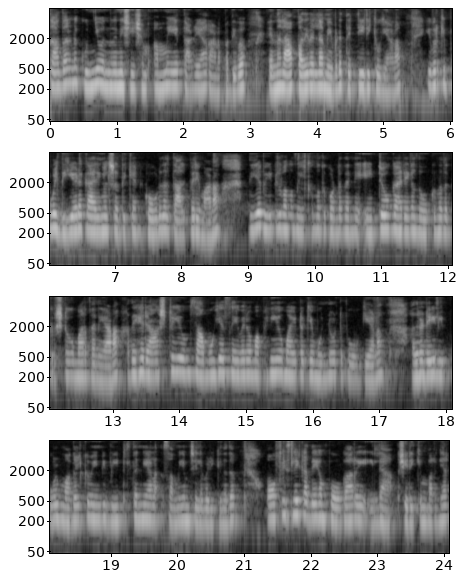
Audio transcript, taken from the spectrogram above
സാധാരണ കുഞ്ഞു വന്നതിന് ശേഷം അമ്മയെ തഴയാറാണ് പതിവ്. എന്നാൽ ആ പതിവെല്ലാം ഇവിടെ തെറ്റിയിരിക്കുകയാണ്? ഇവർക്കിപ്പോൾ ദിയയുടെ കാര്യങ്ങൾ ശ്രദ്ധിക്കാൻ കൂടുതൽ താല്പര്യമാണ്. ദിയ വീട്ടിൽ വന്ന് നിൽക്കുന്നത് കൊണ്ട് തന്നെ ഏറ്റവും കാര്യങ്ങൾ നോക്കുന്നത് കൃഷ്ണകുമാർ തന്നെയാണ്. അദ്ദേഹം രാഷ്ട്രീയവും സാമൂഹ്യ സേവനവും അഭിനയവുമായിട്ടൊക്കെ മുന്നോട്ട് പോവുകയാണ്. അതിനിടയിൽ ഇപ്പോൾ മകൾക്ക് വേണ്ടി വീട്ടിൽ തന്നെയാണ് സമയം ചിലവഴിക്കുന്നത്. ഓഫീസിലേക്ക് അദ്ദേഹം പോകാറേ ഇല്ല ശരിക്കും പറഞ്ഞാൽ.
